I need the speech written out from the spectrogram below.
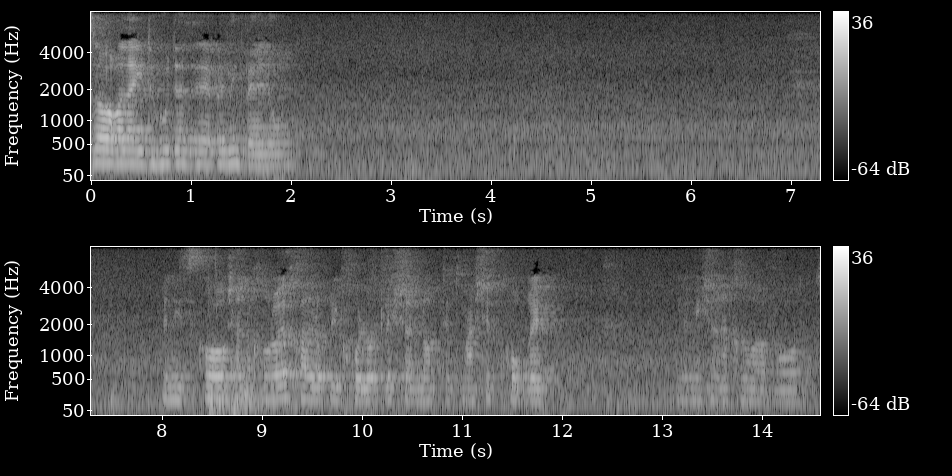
נחזור על ההדהוד הזה בליבנו. ונזכור שאנחנו לא יכול, יכולות לשנות את מה שקורה למי שאנחנו אוהבות,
